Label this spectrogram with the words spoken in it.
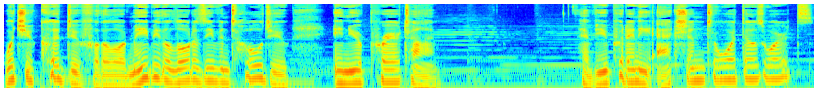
what you could do for the Lord? Maybe the Lord has even told you in your prayer time. Have you put any action toward those words?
